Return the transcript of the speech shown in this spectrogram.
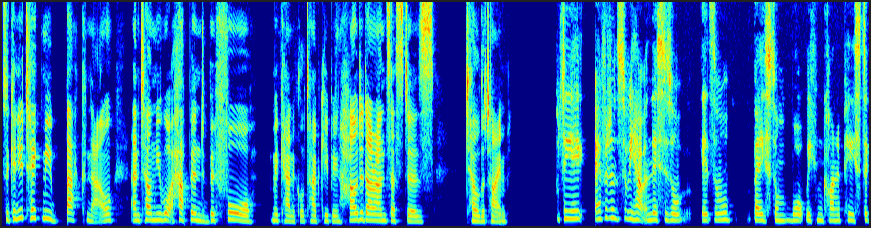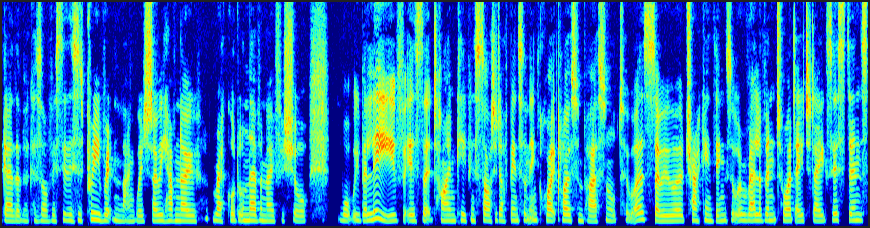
So, can you take me back now and tell me what happened before mechanical timekeeping? How did our ancestors tell the time? the evidence that we have, and this is all, it's all based on what we can kind of piece together because obviously this is pre-written language so we have no record. We'll never know for sure. What we believe is that timekeeping started off being something quite close and personal to us. So we were tracking things that were relevant to our day-to-day existence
